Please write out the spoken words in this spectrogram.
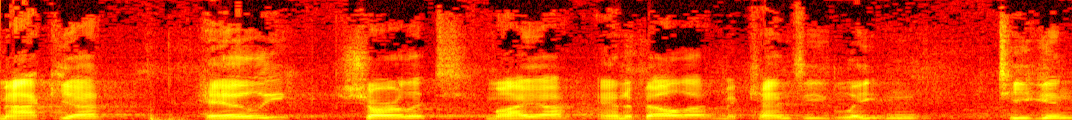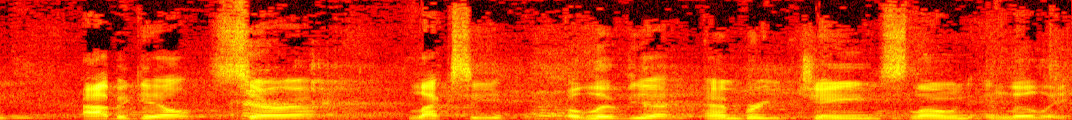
Makia, Haley, Charlotte, Maya, Annabella, Mackenzie, Leighton, Tegan, Abigail, Sarah, Lexi, Olivia, Embry, Jane, Sloan, and Lily,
